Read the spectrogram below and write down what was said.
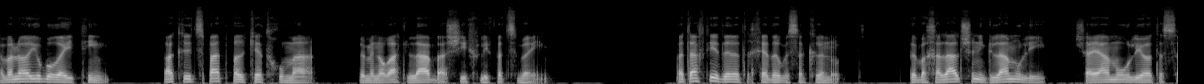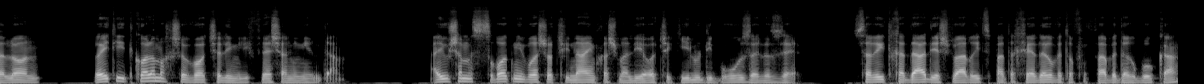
אבל לא היו בו רהיטים, רק רצפת פרקט חומה, ומנורת לבה שהחליפה צבעים. פתחתי את דלת החדר בסקרנות, ובחלל שנגלה מולי, שהיה אמור להיות הסלון, ראיתי את כל המחשבות שלי מלפני שאני נרדם. היו שם עשרות מברשות שיניים חשמליות שכאילו דיברו זה לזה. שרית חדד ישבה על רצפת החדר ותופפה בדרבוקה,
